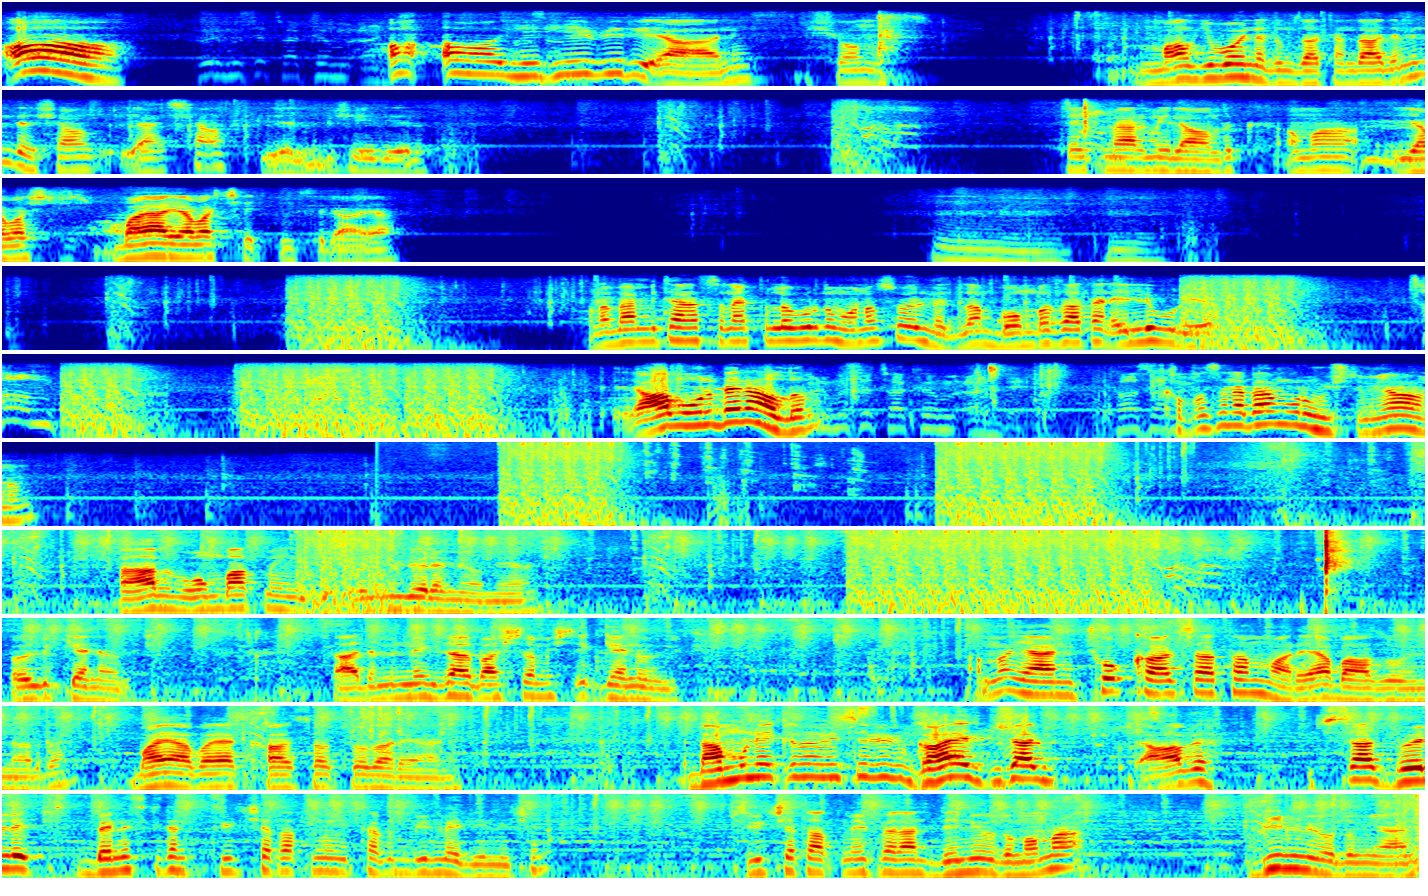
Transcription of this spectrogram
Aa! Aa 7'ye 1 ya. Neyse bir şey olmaz. Mal gibi oynadım zaten daha demin de şans ya şans diyelim bir şey diyelim. Tek mermiyle aldık ama yavaş baya yavaş çektim silahı ya. Hmm, hmm. Ona ben bir tane sniperla vurdum o nasıl ölmedi lan? Bomba zaten 50 vuruyor. Ya abi onu ben aldım. Kırmızı takım önde. Kazanıyor. Kafasına ben vurmuştum ya onun. Abi bomba atmayın. Önümü göremiyorum ya. Öldük gene öldük. Daha demin ne güzel başlamıştık gene öldük. Ama yani çok kalse atan var ya bazı oyunlarda. Baya baya kalse atıyorlar yani. Ben bunu eklememin sebebi gayet güzel. Abi 2 saat böyle ben eskiden trickshot atmayı tabi bilmediğim için trickshot atmayı falan deniyordum ama bilmiyordum yani.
